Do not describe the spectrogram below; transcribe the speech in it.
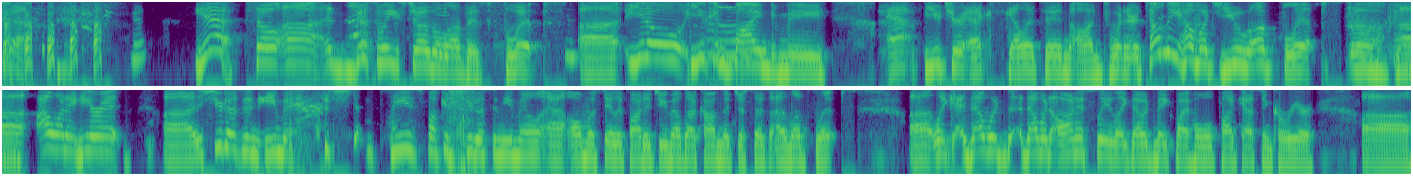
yeah. Yeah. So uh this week's show the love is flips. Uh you know, you can find me at future X skeleton on Twitter. Tell me how much you love flips. Oh. Uh, I want to hear it. Uh, shoot us an email. Please fucking shoot us an email at almostdailypod at gmail.com that just says I love flips. Uh, like that would that would honestly like that would make my whole podcasting career. Uh,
